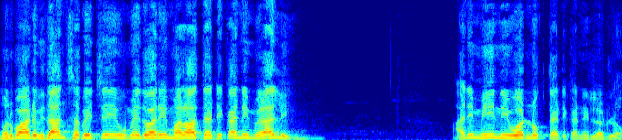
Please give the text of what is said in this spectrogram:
मुरबाड विधानसभेची उमेदवारी मला त्या ठिकाणी मिळाली आणि मी निवडणूक त्या ठिकाणी लढलो.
